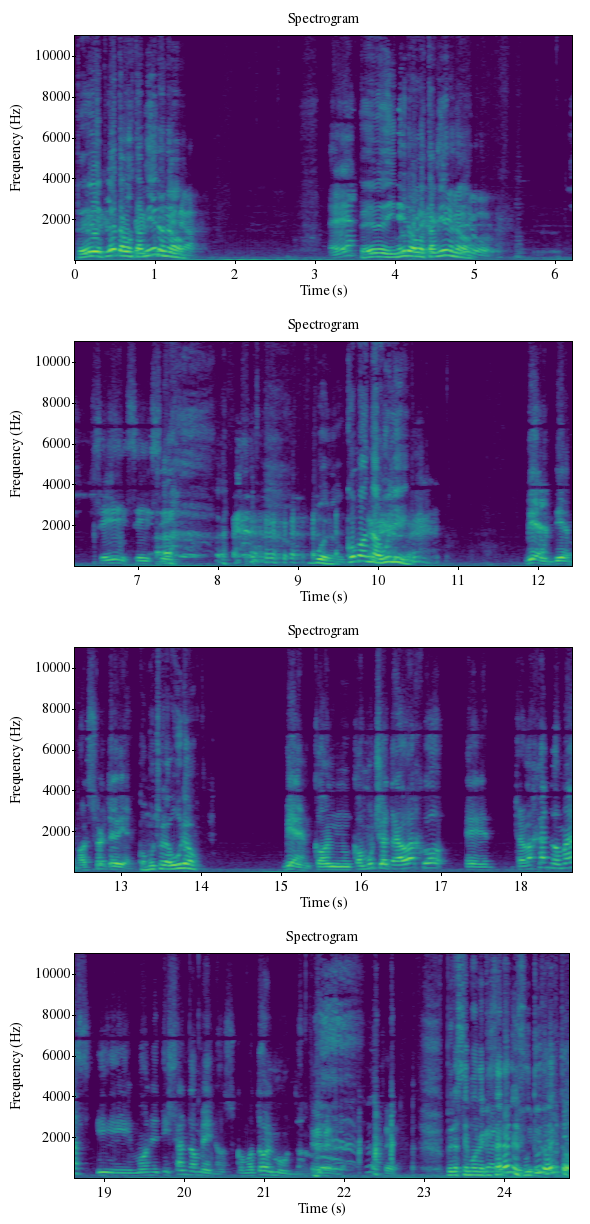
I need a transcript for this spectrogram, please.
¿Te debe plata a vos también o no? ¿Eh? ¿Te debe dinero a vos también o no? Sí, sí, sí. Ah. Bueno, ¿cómo andas, Willy? Bien, bien, por suerte bien. ¿Con mucho laburo? Bien, con, con mucho trabajo, eh, trabajando más y monetizando menos, como todo el mundo. Sí. ¿Pero se monetizará en el futuro esto?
